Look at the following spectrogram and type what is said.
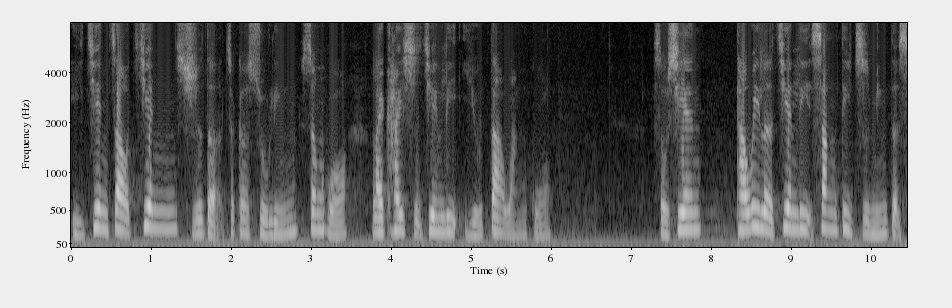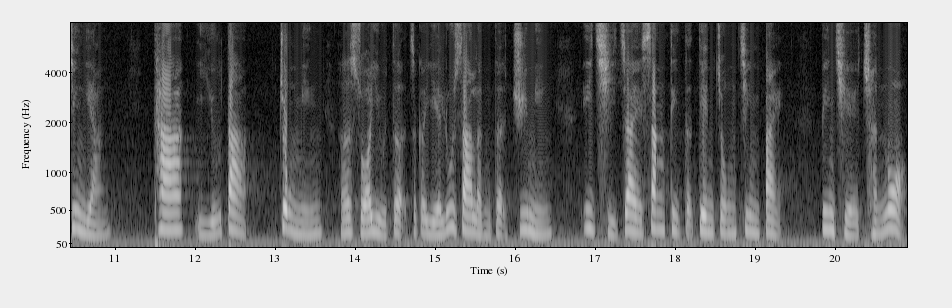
以建造坚实的这个属灵生活来开始建立犹大王国。首先，他为了建立上帝子民的信仰，他以犹大众民和所有的这个耶路撒冷的居民。一起在上帝的殿中敬拜，并且承诺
